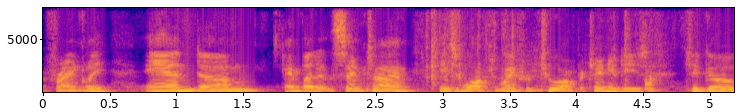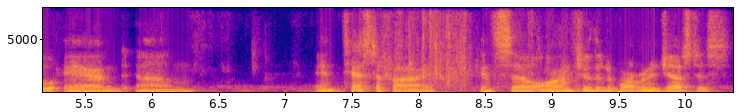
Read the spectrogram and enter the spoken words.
frankly, and, um, and but at the same time, he's walked away from two opportunities to go and um, and testify, and so on to the Department of Justice.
